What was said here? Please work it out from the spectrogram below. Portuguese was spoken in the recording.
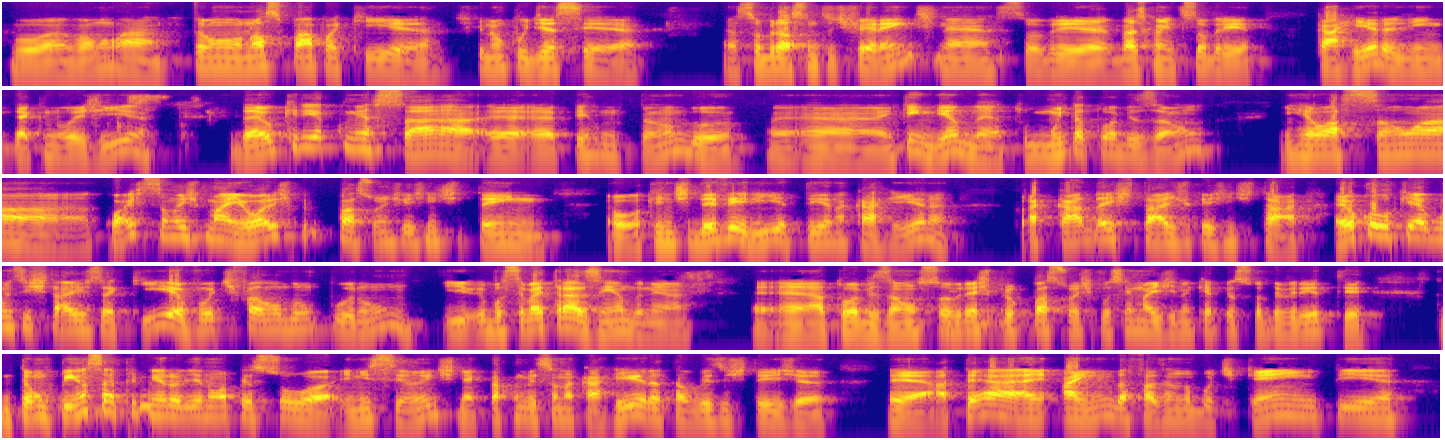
Boa, vamos lá. Então, o nosso papo aqui, acho que não podia ser é, sobre um assunto diferente, né? Sobre, basicamente sobre carreira ali em tecnologia. Daí eu queria começar é, é, perguntando, é, é entendendo né, muito a tua visão em relação a quais são as maiores preocupações que a gente tem, ou que a gente deveria ter na carreira para cada estágio que a gente está. Aí eu coloquei alguns estágios aqui, eu vou te falando um por um e você vai trazendo, né, é, a tua visão sobre as preocupações que você imagina que a pessoa deveria ter. Então pensa primeiro ali numa pessoa iniciante, né, que está começando a carreira, talvez esteja é, até ainda fazendo bootcamp,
